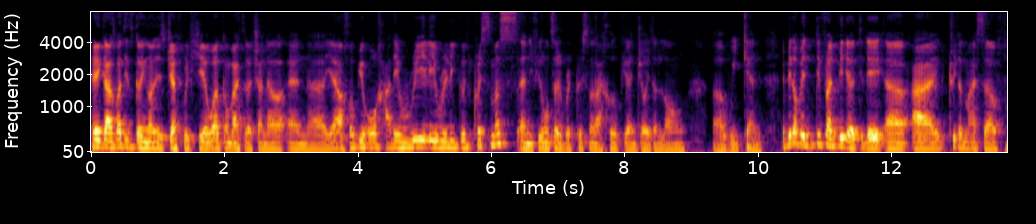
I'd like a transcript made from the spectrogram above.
Hey guys, what is going on? It's Jeffrey here. Welcome back to the channel. And uh, yeah, I hope you all had a really, really good Christmas. And if you don't celebrate Christmas, I hope you enjoyed the long uh, weekend. A bit of a different video today. Uh, I treated myself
